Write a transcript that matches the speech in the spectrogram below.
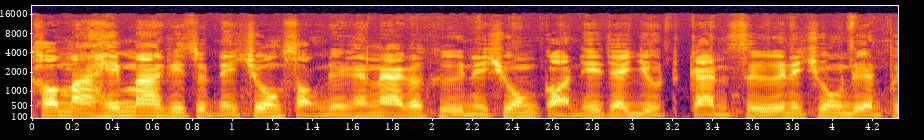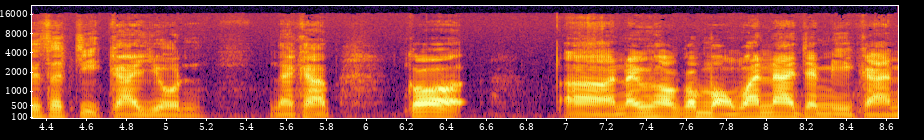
เข้ามาให้มากที่สุดในช่วง 2 เดือนข้างหน้าก็คือในช่วงก่อนที่จะหยุดการซื้อในช่วงเดือนพฤศจิกายนนะครับ ก็นายวิเคราะห์ก็มองว่าน่าจะมีการ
